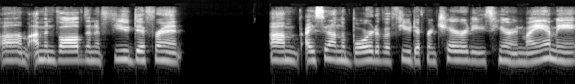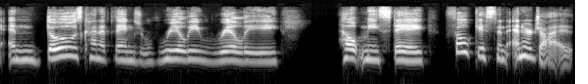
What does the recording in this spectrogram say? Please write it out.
um, I'm involved in a few different um, I sit on the board of a few different charities here in Miami, and those kind of things really, really help me stay focused and energized.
